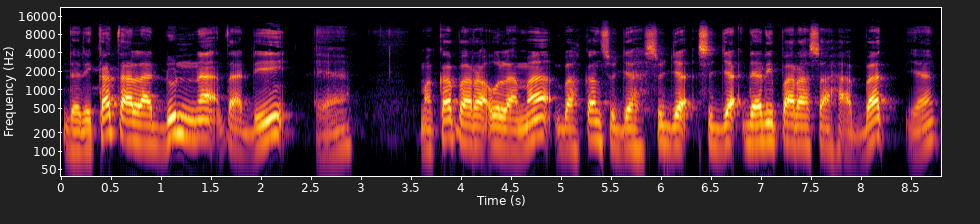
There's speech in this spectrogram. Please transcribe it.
dari kata ladunna tadi ya maka para ulama bahkan sudah sejak sejak dari para sahabat ya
